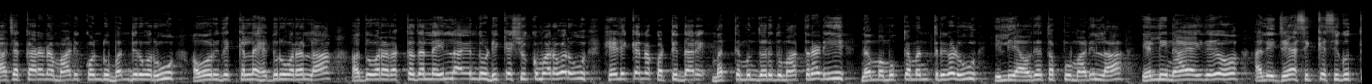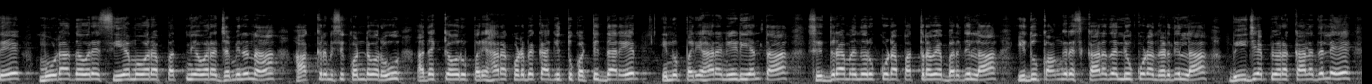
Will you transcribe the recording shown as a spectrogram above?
ರಾಜಕಾರಣ ಮಾಡಿಕೊಂಡು ಬಂದಿರುವರು. ಅವರು ಇದಕ್ಕೆಲ್ಲ ಹೆದರುವರಲ್ಲ ಅದು ಅವರ ರಕ್ತದಲ್ಲೇ ಇಲ್ಲ ಎಂದು ಡಿ ಕೆ ಶಿವಕುಮಾರ್ ಅವರು ಹೇಳಿಕೆಯನ್ನು ಕೊಟ್ಟಿದ್ದಾರೆ. ಮತ್ತೆ ಮುಂದುವರೆದು ಮಾತನಾಡಿ, ನಮ್ಮ ಮುಖ್ಯಮಂತ್ರಿಗಳು ಇಲ್ಲಿ ಯಾವುದೇ ತಪ್ಪು ಮಾಡಿಲ್ಲ. ಎಲ್ಲಿ ನ್ಯಾಯ ಇದೆಯೋ ಅಲ್ಲಿ ಜಯ ಸಿಕ್ಕೆ ಸಿಗುತ್ತೆ. ಮೂಡಾದವರೇ ಸಿಎಂ ಅವರ ಪತ್ನಿಯವರ ಜಮೀನನ್ನ ಆಕ್ರಮಿಸಿಕೊಂಡವರು. ಅದಕ್ಕೆ ಅವರು ಪರಿಹಾರ ಕೊಡಬೇಕಾಗಿತ್ತು ಕೊಟ್ಟಿದ್ದಾರೆ. ಇನ್ನು ಪರಿಹಾರ ನೀಡಿ ಅಂತ ಸಿದ್ದರಾಮಯ್ಯನವರು ಕೂಡ ಪತ್ರವೇ ಬರೆದಿಲ್ಲ. ಇದು ಕಾಂಗ್ರೆಸ್ ಕಾಲದಲ್ಲಿಯೂ ಕೂಡ ನಡೆದಿಲ್ಲ. ಬಿಜೆಪಿಯವರ ಕಾಲದಲ್ಲೇ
